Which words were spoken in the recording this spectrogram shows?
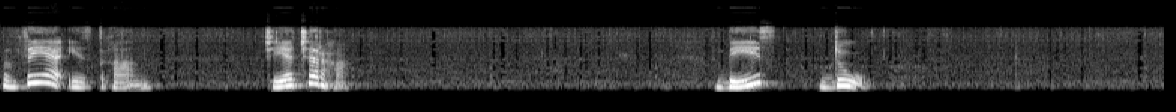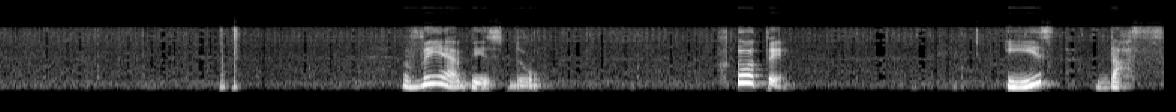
Wer ist dran? Чия черга? Bist du. Wer bist du? Хто ти? Ist das.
